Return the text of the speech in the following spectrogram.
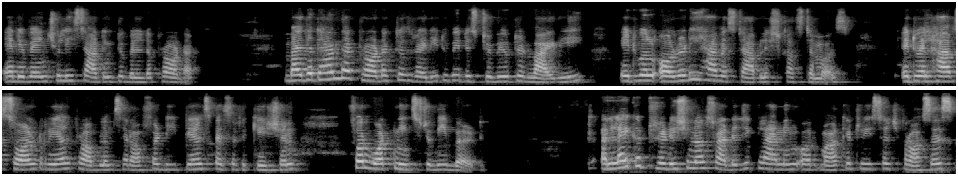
and eventually starting to build a product. By the time that product is ready to be distributed widely, it will already have established customers. It will have solved real problems and offer detailed specification for what needs to be built. Unlike a traditional strategic planning or market research process,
